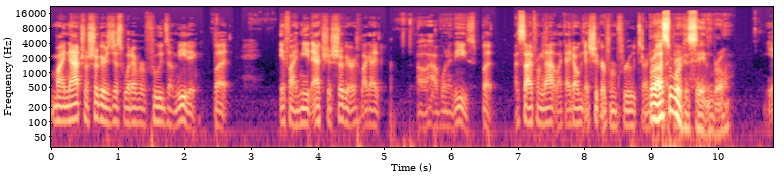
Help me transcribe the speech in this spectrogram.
my natural sugar is just whatever foods I'm eating. But if I need extra sugar, like I, I'll have one of these. But aside from that, like I don't get sugar from fruits or. Bro, that's the like work of Satan, bro. Yeah.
